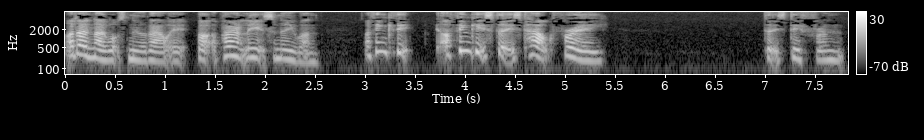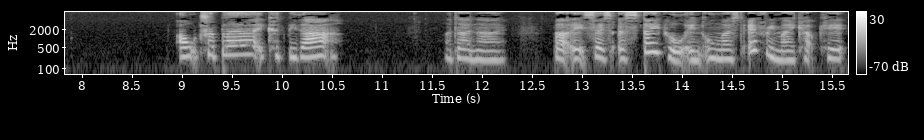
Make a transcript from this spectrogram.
I don't know what's new about it, but apparently it's a new one. I think it, I think it's that it's talc free. That it's different. Ultra blur, it could be that. I don't know. But it says a staple in almost every makeup kit.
